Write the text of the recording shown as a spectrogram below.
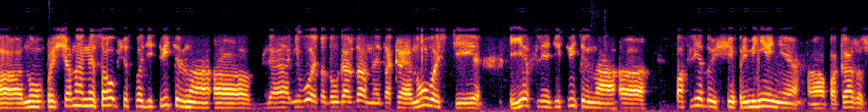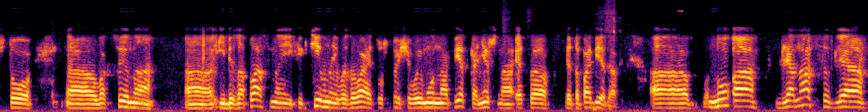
А, ну, профессиональное сообщество действительно а, для него это долгожданная такая новость. И если действительно а, последующее применение покажет, что вакцина и безопасная, и эффективная, и вызывает устойчивый иммунный ответ, конечно, это, это победа. Ну а для нас, для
